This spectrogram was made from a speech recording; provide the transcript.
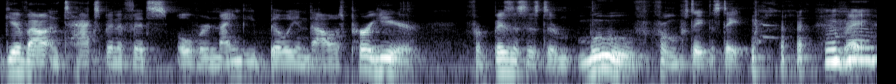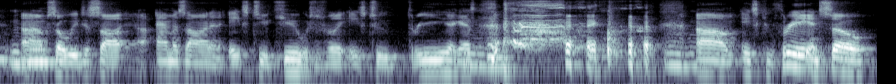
give out in tax benefits over 90 billion dollars per year for businesses to move from state to state, right? Um, so we just saw uh, Amazon and H2Q, which is really H23, I guess, um, HQ3, and so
